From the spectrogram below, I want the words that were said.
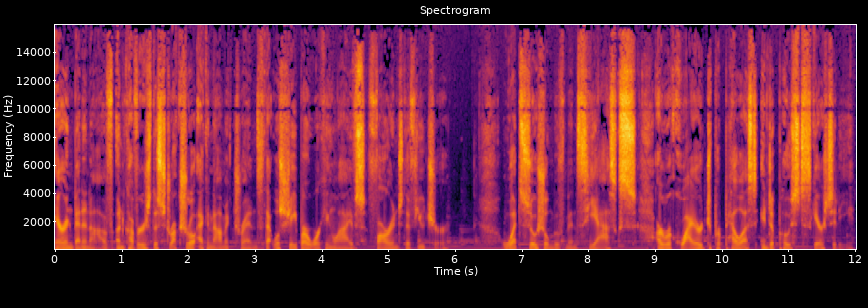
Aaron Benanav uncovers the structural economic trends that will shape our working lives far into the future. What social movements, he asks, are required to propel us into post scarcity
